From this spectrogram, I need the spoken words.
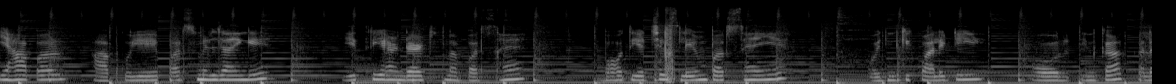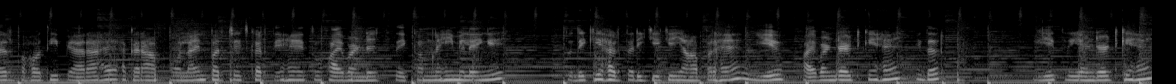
यहाँ पर आपको ये पर्स मिल जाएँगे। ये 300 में पर्स हैं। बहुत ही अच्छे स्लिम पर्स हैं ये। और इनकी क्वालिटी और इनका कलर बहुत ही प्यारा है। अगर आप ऑनलाइन परचेज करते हैं तो 500 से कम नहीं मिलेंगे। तो देखिए, हर तरीके के यहाँ पर हैं। ये 500 के हैं इधर, ये 300 के हैं।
